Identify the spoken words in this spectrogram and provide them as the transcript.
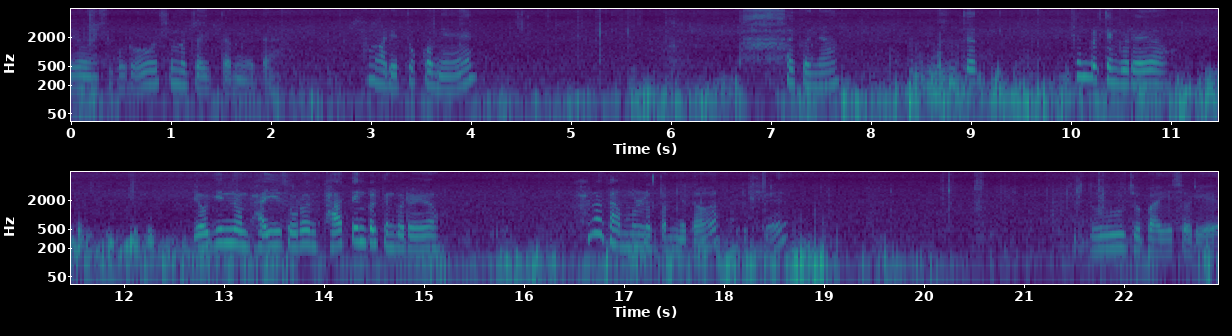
이런 식으로 심어져 있답니다. 항아리 뚜껑에 다 그냥 진짜 땡글땡글해요. 여기 있는 바이솔은 다 땡글땡글해요. 하나도 안 물렀답니다. 이렇게 누즈 바이솔이에요.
